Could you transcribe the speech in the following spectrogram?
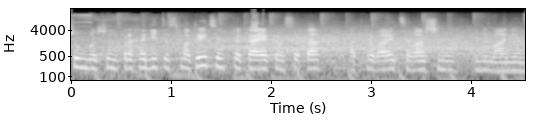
шум машин. Проходите, смотрите, какая красота открывается вашему вниманию.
